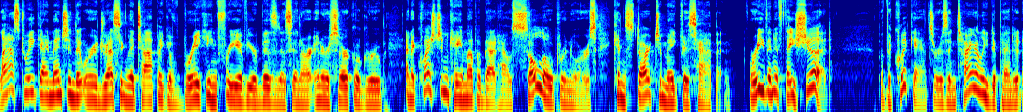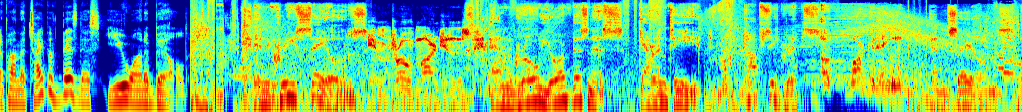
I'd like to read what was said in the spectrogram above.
Last week, I mentioned that we're addressing the topic of breaking free of your business in our inner circle group, and a question came up about how solopreneurs can start to make this happen, or even if they should. But the quick answer is entirely dependent upon the type of business you want to build. Increase sales, improve margins, and grow your business. Guaranteed. Top secrets of marketing and sales.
